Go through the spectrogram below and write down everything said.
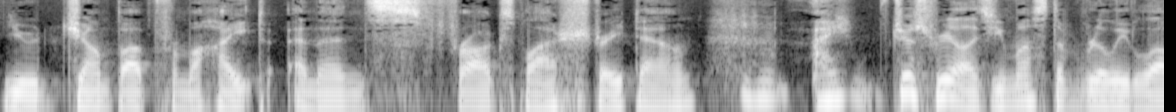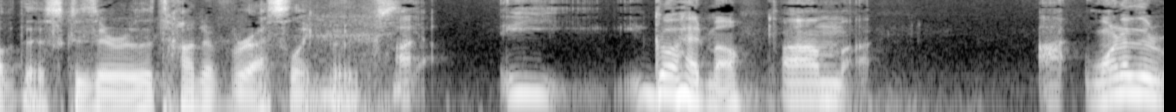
You would jump up from a height and then s- frog splash straight down. Mhm. I just realized you must have really loved this because there was a ton of wrestling moves. E- Go ahead, Mo. Um, I, one of the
